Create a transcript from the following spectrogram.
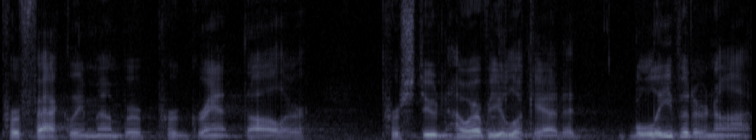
per faculty member, per grant dollar, per student, however you look at it. Believe it or not,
